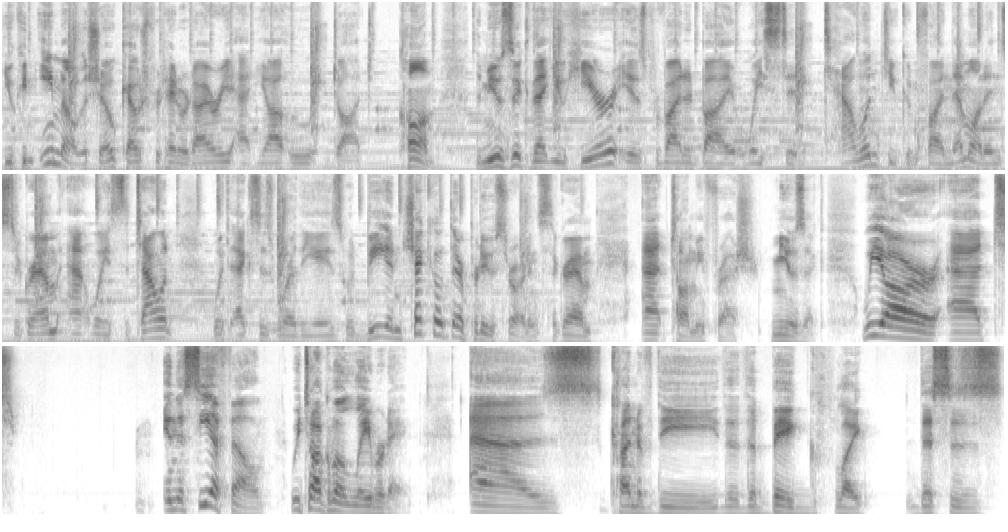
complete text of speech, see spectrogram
You can email the show, couchpotatodiary at yahoo.com. The music that you hear is provided by Wasted Talent. You can find them on Instagram at Wasted Talent, with X's where the A's would be, and check out their producer on Instagram at Tommy Fresh Music. We are at in the CFL, we talk about Labor Day as kind of the, the the big like this is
